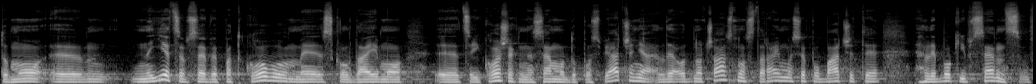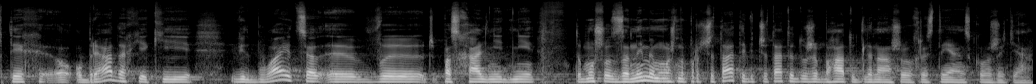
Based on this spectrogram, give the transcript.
Тому е, не є це все випадково. Ми складаємо е, цей кошик, несемо до посвячення, але одночасно стараємося побачити глибокий сенс в тих е, обрядах, які відбуваються е, в пасхальні дні, тому що за ними можна прочитати, відчитати дуже багато для нашого християнського життя.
